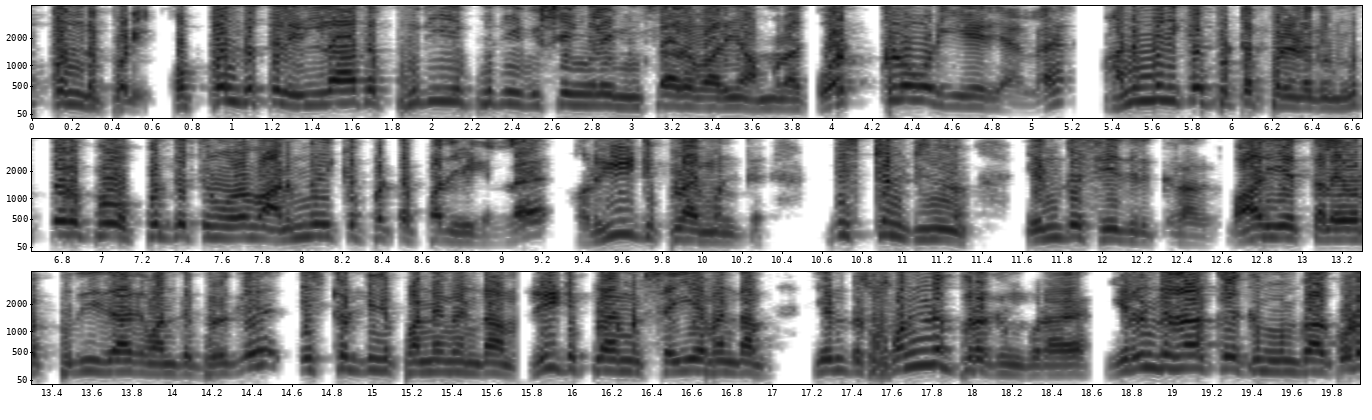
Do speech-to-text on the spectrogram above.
ஒப்பந்தப்படி ஒப்பந்தத்தில் இல்லாத புதிய புதிய விஷயங்களை மின்சார வாரியம் அமலாக்கி ஒர்க்லோடு ஏரியால அனுமதிக்கப்பட்ட பணியிடங்கள் முத்தரப்பு ஒப்பந்தத்தின் மூலம் அனுமதிக்கப்பட்ட பதவிகள்ல ரீடிப்ளாய்மெண்ட் டிஸ்கண்டினியூ என்று செய்திருக்கிறார்கள். வாரிய தலைவர் புதிதாக வந்த பிறகு டிஸ்கண்டினியூ பண்ண வேண்டாம் ரீடிப்ளாய்மெண்ட் செய்ய வேண்டாம் என்று சொன்ன பிறகும் கூட இரண்டு நாட்களுக்கு முன்பாக கூட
